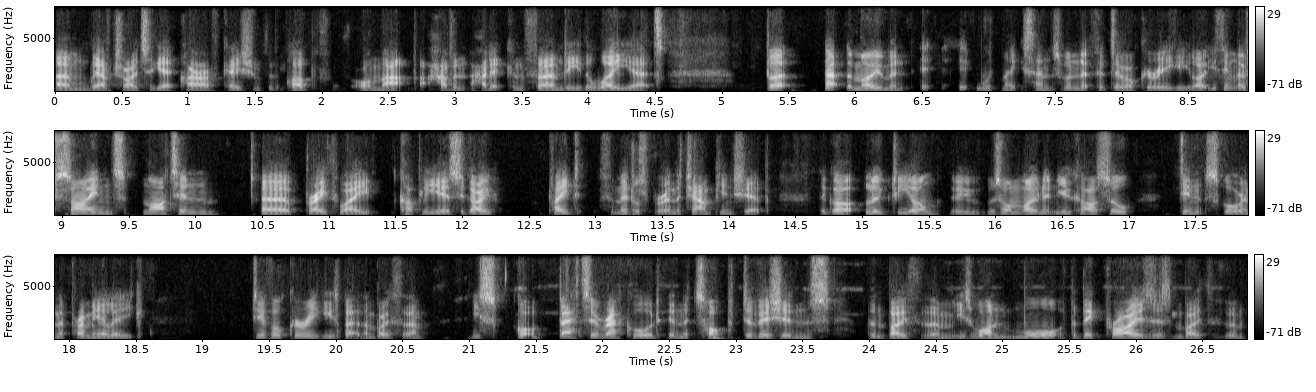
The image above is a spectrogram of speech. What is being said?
Um, we have tried to get clarification for the club on that, but haven't had it confirmed either way yet. But at the moment, it, it would make sense, wouldn't it, for Divock Origi? Like you think they've signed Martin uh, Braithwaite a couple of years ago, played for Middlesbrough in the Championship. They got Luuk De Jong, who was on loan at Newcastle, didn't score in the Premier League. Divock is better than both of them. He's got a better record in the top divisions than both of them. He's won more of the big prizes than both of them.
